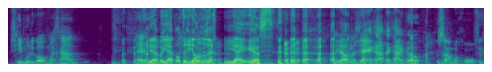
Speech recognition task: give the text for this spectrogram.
misschien moet ik ook maar gaan. Hè? Ja, maar jij hebt altijd tegen Jan gezegd, jij eerst. Jan, als jij gaat, dan ga ik ook. samen golven.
